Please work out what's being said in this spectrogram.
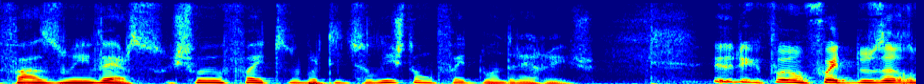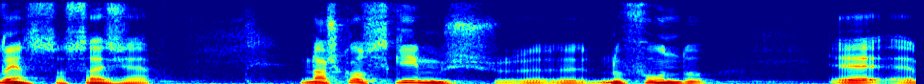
faz o inverso. Isto foi um feito do Partido Socialista Socialista ou um feito do André Rios? Eu diria que foi um feito dos arrodenses, ou seja, nós conseguimos, eh, no fundo, eh,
